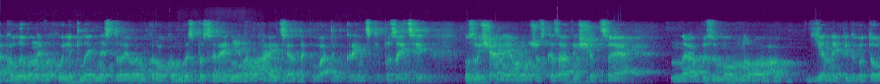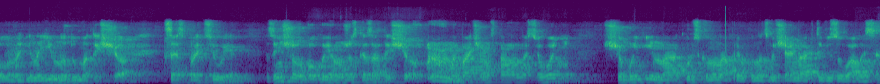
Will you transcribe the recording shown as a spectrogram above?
Коли вони виходять ледь не строєвим кроком безпосередньо намагаються атакувати українські позиції, ну звичайно, я вам можу сказати, що це е, безумовно є непідготовлено і наївно думати, що це спрацює. З іншого боку, я можу сказати, що ми бачимо станом на сьогодні, що бої на Курському напрямку надзвичайно активізувалися.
